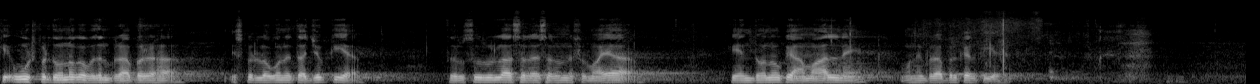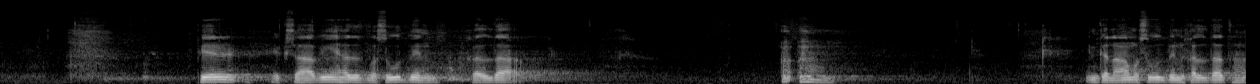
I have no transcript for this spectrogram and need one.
کہ اونٹ پر دونوں کا وزن برابر رہا۔ اس پر لوگوں نے تعجب کیا۔ تو رسول اللہ صلی اللہ علیہ وسلم نے فرمایا کہ ان دونوں کے اعمال نے انہیں برابر کر دیا ہے۔ پھر ایک صحابی ہیں، حضرت مسعود بن خلدہ۔ ان کا نام مسعود بن خلدہ تھا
